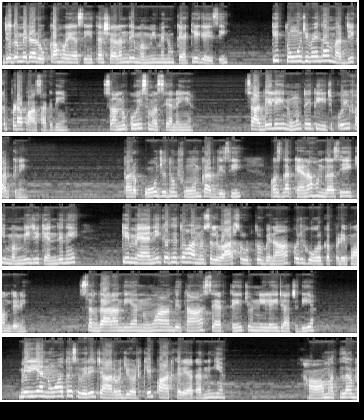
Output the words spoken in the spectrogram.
ਜਦੋਂ ਮੇਰਾ ਰੋਕਾ ਹੋਇਆ ਸੀ ਤਾਂ ਸ਼ਰਨ ਦੀ ਮੰਮੀ ਮੈਨੂੰ ਕਹਿ ਕੇ ਗਈ ਸੀ ਕਿ ਤੂੰ ਜਿਵੇਂ ਦਾ ਮਰਜ਼ੀ ਕੱਪੜਾ ਪਾ ਸਕਦੀ ਹੈ ਸਾਨੂੰ ਕੋਈ ਸਮੱਸਿਆ ਨਹੀਂ ਹੈ। ਸਾਡੇ ਲਈ ਨੂੰ ਤੇ ਧੀ 'ਚ ਕੋਈ ਫ਼ਰਕ ਨਹੀਂ। ਪਰ ਉਹ ਜਦੋਂ ਫੋਨ ਕਰਦੀ ਸੀ ਉਸ ਦਾ ਕਹਿਣਾ ਹੁੰਦਾ ਸੀ ਕਿ ਮੰਮੀ ਜੀ ਕਹਿੰਦੇ ਨੇ ਕਿ ਮੈਂ ਨਹੀਂ ਕਦੇ ਤੁਹਾਨੂੰ ਸਲਵਾਰ ਸੂਟ ਤੋਂ ਬਿਨਾ ਕੁਝ ਹੋਰ ਕੱਪੜੇ ਪਾਉਣ ਦੇਣੇ। ਸਰਦਾਰਾਂ ਦੀਆਂ ਨੂੰਹਾਂ ਦੇ ਤਾਂ ਸਿਰ ਤੇ ਚੁੰਨੀ ਲਈ ਜੱਚਦੀ ਆ। ਮੇਰੀਆਂ ਨੂੰਹਾਂ ਤਾਂ ਸਵੇਰੇ 4 ਵਜੇ ਉੱਠ ਕੇ ਪਾਠ ਕਰਿਆ ਕਰਨਗੀਆਂ। ਹਾਂ, ਮਤਲਬ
